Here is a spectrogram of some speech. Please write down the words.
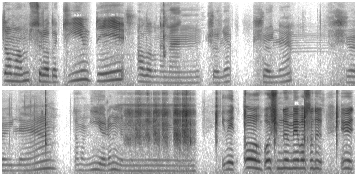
Tamam sıradaki de alalım hemen. Şöyle. Şöyle. Şöyle. Tamam yiyorum. Evet. Oh başım dönmeye başladı. Evet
